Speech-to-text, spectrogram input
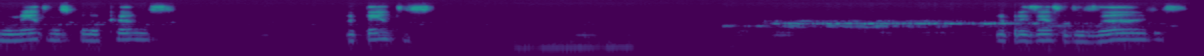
momento, nos colocamos atentos na presença dos anjos,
